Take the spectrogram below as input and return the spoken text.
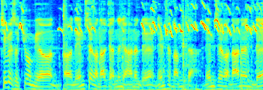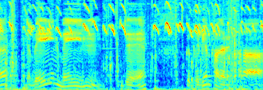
집에서 키우면 어, 냄새가 나지 않느냐 하는데 냄새 납니다. 냄새가 나는데 매일 매일 이제 그 배변판을 갈아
